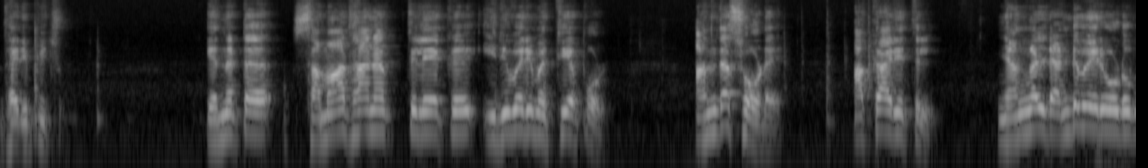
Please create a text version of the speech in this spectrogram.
ധരിപ്പിച്ചു. എന്നിട്ട് സമാധാനത്തിലേക്ക് ഇരുവരും എത്തിയപ്പോൾ അന്തസ്സോടെ അക്കാര്യത്തിൽ ഞങ്ങൾ രണ്ടുപേരോടും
